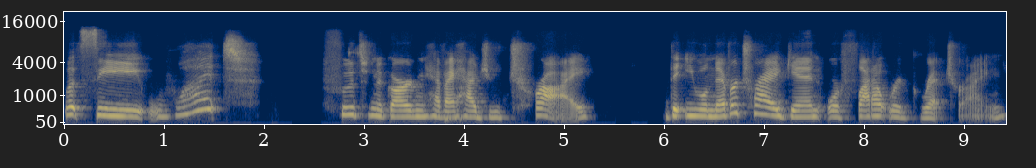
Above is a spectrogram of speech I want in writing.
let's see, what foods from the garden have I had you try that you will never try again or flat out regret trying?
